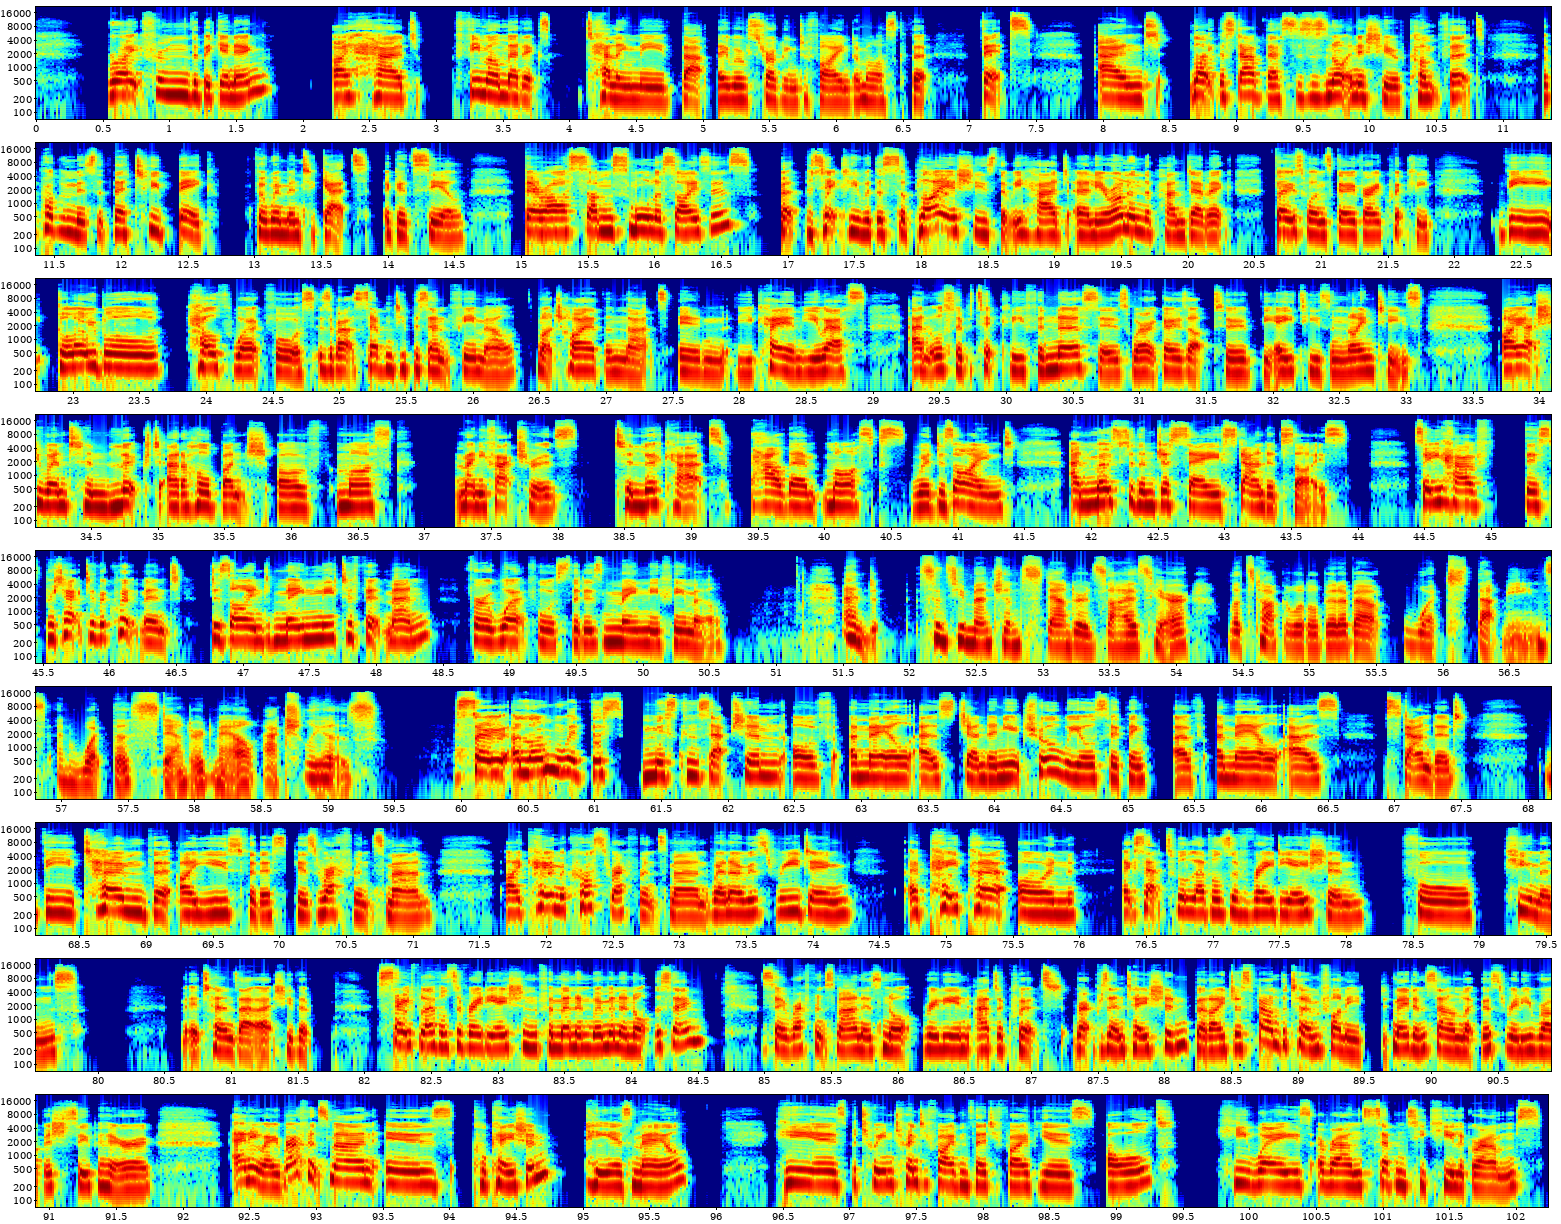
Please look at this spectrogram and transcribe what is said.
right from the beginning, I had female medics telling me that they were struggling to find a mask that fits. And like the stab vest, this is not an issue of comfort. The problem is that they're too big for women to get a good seal. There are some smaller sizes, but particularly with the supply issues that we had earlier on in the pandemic, those ones go very quickly. The global health workforce is about 70% female, much higher than that in the UK and the US, and also particularly for nurses, where it goes up to the 80s and 90s. I actually went and looked at a whole bunch of mask manufacturers to look at how their masks were designed, and most of them just say standard size. So you have this protective equipment designed mainly to fit men for a workforce that is mainly female. And since you mentioned standard size here, let's talk a little bit about what that means and what the standard male actually is. So, along with this misconception of a male as gender neutral, we also think of a male as standard. The term that I use for this is reference man. I came across reference man when I was reading a paper on acceptable levels of radiation for humans. It turns out actually that safe levels of radiation for men and women are not the same. So, reference man is not really an adequate representation, but I just found the term funny. It made him sound like this really rubbish superhero. Anyway, reference man is Caucasian, he is male, he is between 25 and 35 years old. He weighs around 70 kilograms,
